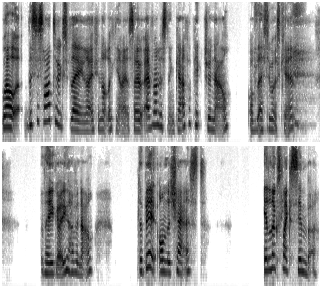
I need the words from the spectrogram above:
Well, this is hard to explain like, if you're not looking at it. So everyone listening, get up a picture now of the SD Worx kit. There you go, you have it now. The bit on the chest, it looks like Simba.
